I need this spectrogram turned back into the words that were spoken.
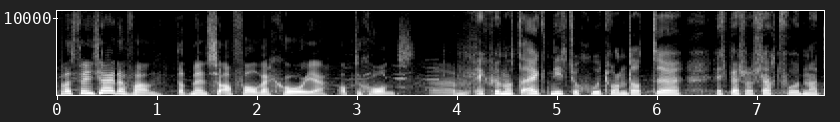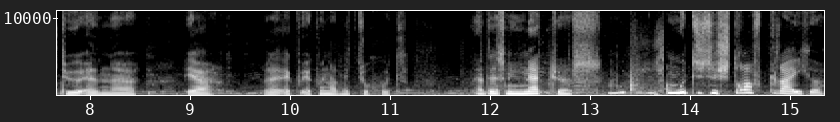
Wat vind jij daarvan, dat mensen afval weggooien op de grond? Um, ik vind dat eigenlijk niet zo goed, want dat uh, is best wel slecht voor de natuur. En uh, ja, uh, ik, ik vind dat niet zo goed. Het is niet netjes. Dan moeten ze straf krijgen.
